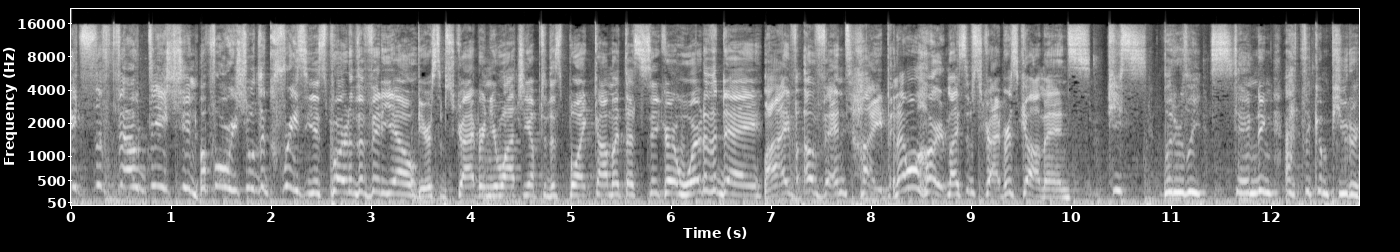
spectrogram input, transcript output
it's the foundation. Before we show the craziest part of the video, if you're a subscriber and you're watching up to this point, comment the secret word of the day, live event hype, and I will heart my subscribers' comments. He's literally standing at the computer.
